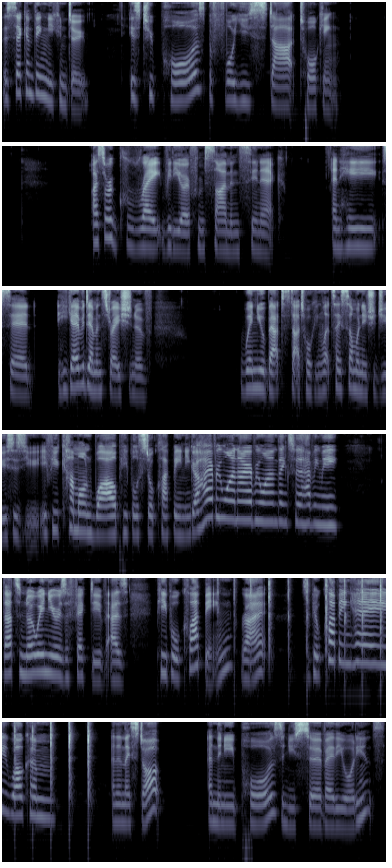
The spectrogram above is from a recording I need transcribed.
The second thing you can do is to pause before you start talking. I saw a great video from Simon Sinek, and he said he gave a demonstration of when you're about to start talking. Let's say someone introduces you. If you come on while people are still clapping, you go, Hi, everyone. Hi, everyone. Thanks for having me. That's nowhere near as effective as people clapping, right? So people clapping, Hey, welcome. And then they stop. And then you pause and you survey the audience.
